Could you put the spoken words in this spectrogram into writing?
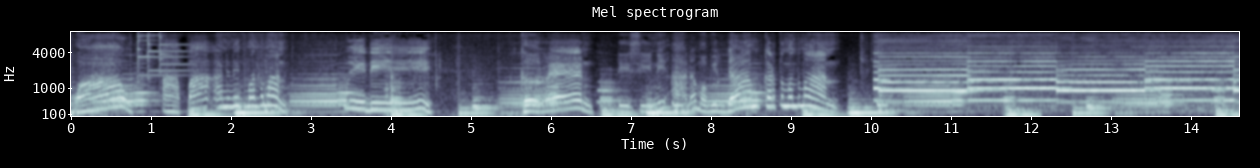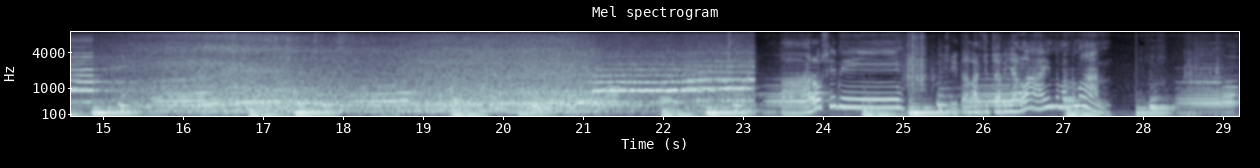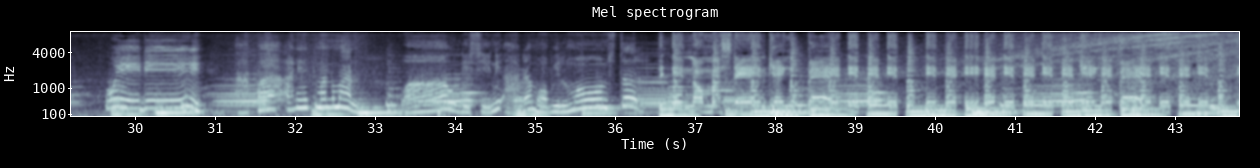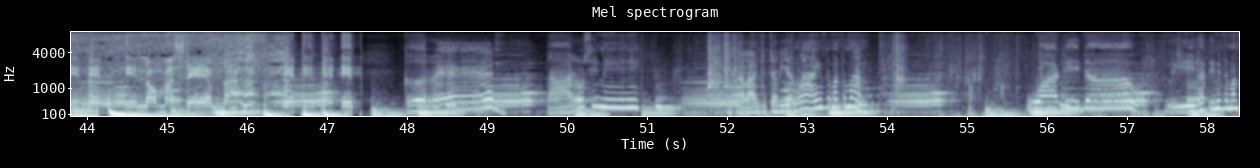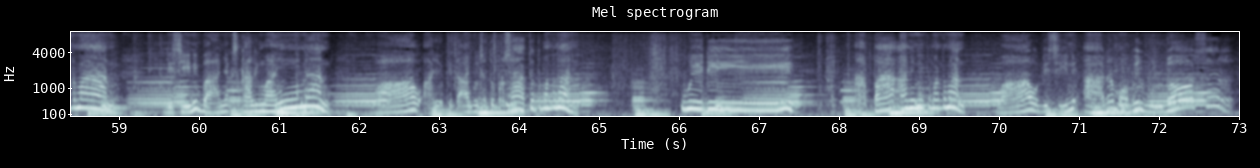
Wow, apaan ini teman-teman? Widih, keren. Di sini ada mobil damkar teman-teman. Taruh sini. Kita lanjut cari yang lain teman-teman Widih Apaan ini teman-teman Wow di sini ada mobil monster Keren Taruh sini Kita lanjut cari yang lain teman-teman Wadidaw, lihat ini teman-teman. Di sini banyak sekali mainan. Wow, ayo kita ambil satu persatu teman-teman. Widih, apaan ini teman-teman? Wow, di sini ada mobil bulldozer.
